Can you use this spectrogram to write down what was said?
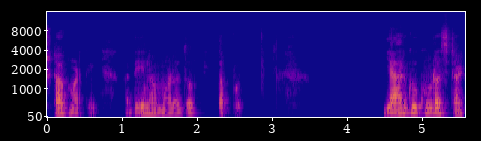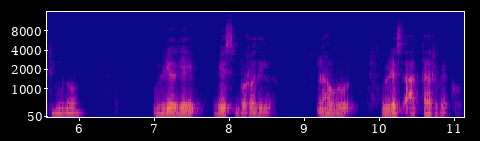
ಸ್ಟಾಪ್ ಮಾಡ್ತೀವಿ. ಅದೇ ನಾವು ಮಾಡೋದು ತಪ್ಪು. ಯಾರಿಗೂ ಕೂಡ ಸ್ಟಾರ್ಟಿಂಗು ವಿಡಿಯೋಗೆ ವ್ಯೂಸ್ ಬರೋದಿಲ್ಲ. ನಾವು ವಿಡಿಯೋಸ್ ಹಾಕ್ತಾ ಇರಬೇಕು.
